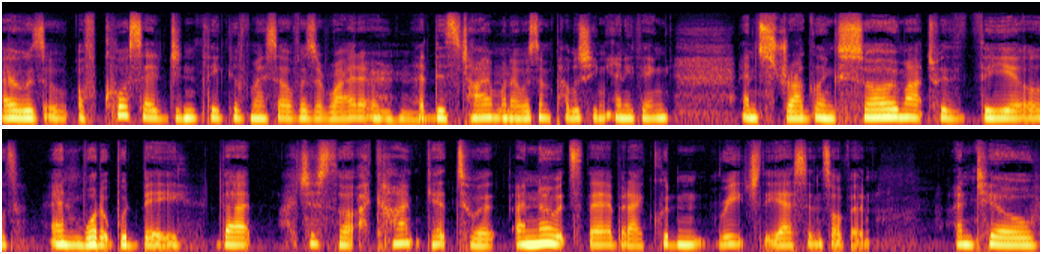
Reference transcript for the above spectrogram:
I was, of course, I didn't think of myself as a writer Mhm. at this time when I Mm. wasn't publishing anything and struggling so much with the yield and what it would be that I just thought, I can't get to it. I know it's there, but I couldn't reach the essence of it until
